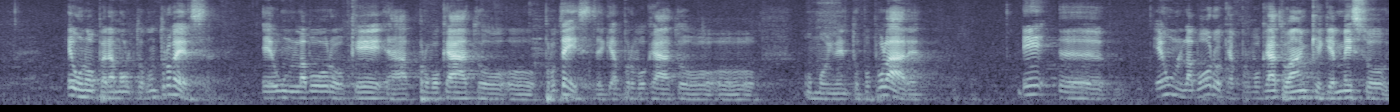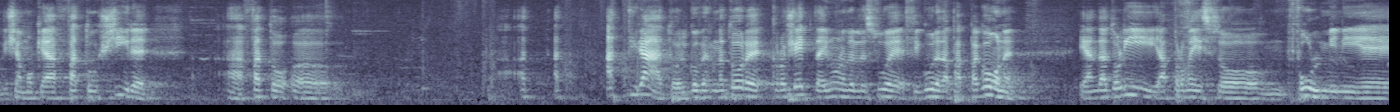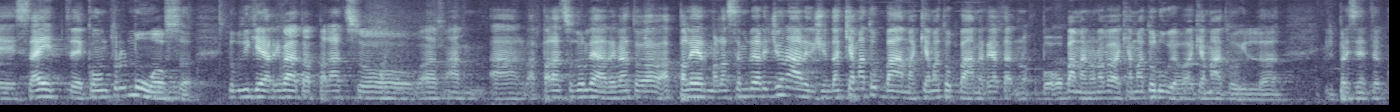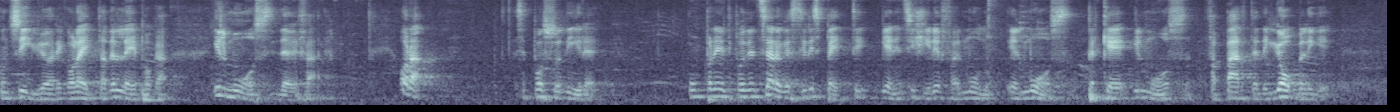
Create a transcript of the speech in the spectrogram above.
È un'opera molto controversa, è un lavoro che ha provocato oh, proteste, che ha provocato oh, un movimento popolare. E eh, è un lavoro che ha provocato anche, che ha messo, diciamo, che ha fatto uscire, ha fatto, eh, ha, ha, ha tirato il governatore Crocetta in una delle sue figure da pappagone è andato lì, ha promesso fulmini e saette contro il MUOS, dopodiché è arrivato a Palazzo, a, a, a Palazzo d'Orleano, è arrivato a, a Palermo all'Assemblea regionale dicendo ha chiamato Obama, ha chiamato Obama, in realtà no, Obama non aveva chiamato lui, aveva chiamato il, il Presidente del Consiglio, Enrico Letta dell'epoca, il MUOS si deve fare. Ora, se posso dire, un plenipotenziario che si rispetti viene in Sicilia e fa il, MUDU, il MUOS, perché il MUOS fa parte degli obblighi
